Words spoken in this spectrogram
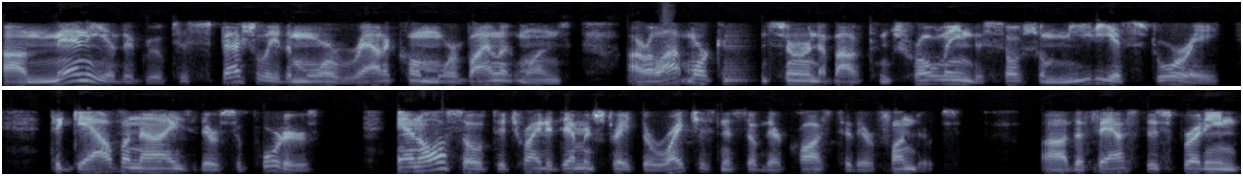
Uh, many of the groups, especially the more radical, more violent ones, are a lot more concerned about controlling the social media story to galvanize their supporters and also to try to demonstrate the righteousness of their cause to their funders. Uh, the fastest spreading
